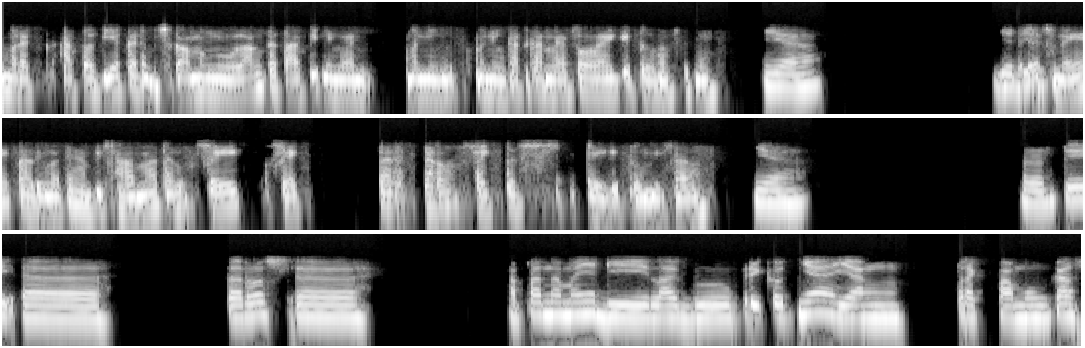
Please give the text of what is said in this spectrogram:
mereka atau dia kadang suka mengulang tetapi dengan mening- meningkatkan levelnya gitu maksudnya. iya. Jadi Jadi, sebenarnya kalimatnya hampir sama tapi fake, fake, ter, fakes kayak gitu misal. Ya. Berarti eh, terus eh, apa namanya di lagu berikutnya yang track pamungkas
